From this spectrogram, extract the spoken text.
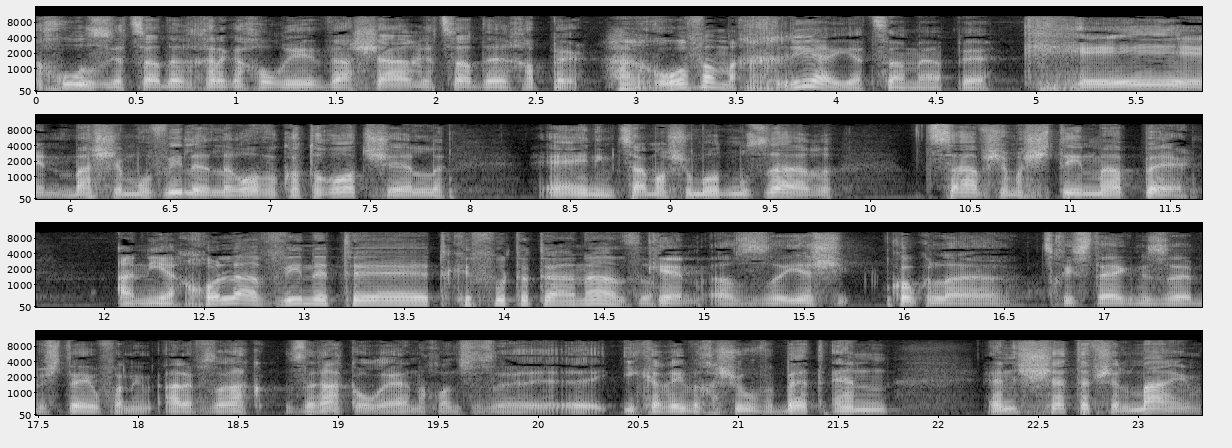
הרוב? 6% יצא דרך החלק האחורי, והשאר יצא דרך הפה. הרוב המכריע יצא מהפה. כן, מה שמוביל לרוב הכותרות של, היי, נמצא משהו מאוד מוזר, צו שמשתין מהפה. אני יכול להבין את אה, תקפות הטענה הזו. כן, אז יש, קודם כל אה, צריך להסתייג מזה בשתי אופנים. א', זה רק, זה רק אורע, נכון שזה אה, עיקרי וחשוב, וב', אין, אין שטף של מים,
